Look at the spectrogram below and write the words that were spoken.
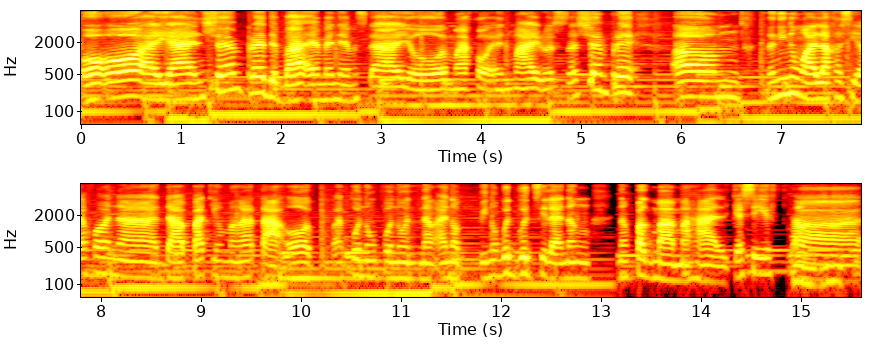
Oo, ayan. Siyempre, 'di ba, M&M's tayo, Mako and Myros. So, siyempre, um, naniniwala kasi ako na dapat yung mga tao uh, punong-puno ng ano, binubudbud sila ng ng pagmamahal. Kasi if uh,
